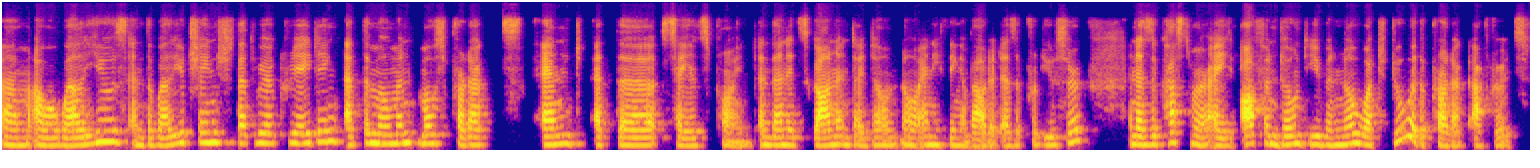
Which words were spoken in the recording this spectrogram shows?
um, our values and the value change that we are creating. At the moment, most products end at the sales point and then it's gone and I don't know anything about it as a producer. And as a customer, I often don't even know what to do with the product after it's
